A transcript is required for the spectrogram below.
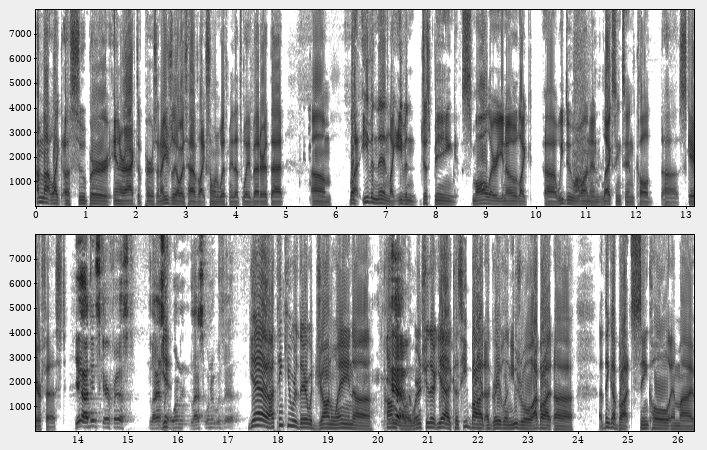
I'm not like a super interactive person. I usually always have like someone with me that's way better at that. Um but even then, like even just being smaller, you know, like uh we do one in Lexington called uh Scarefest. Yeah, I did Scarefest last Yeah. one. Last one it was at. Yeah, I think you were there with John Wayne uh Yeah. Weren't you there? Yeah, because he bought a Gravely Unusual. I bought uh I think I bought Sinkhole and my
